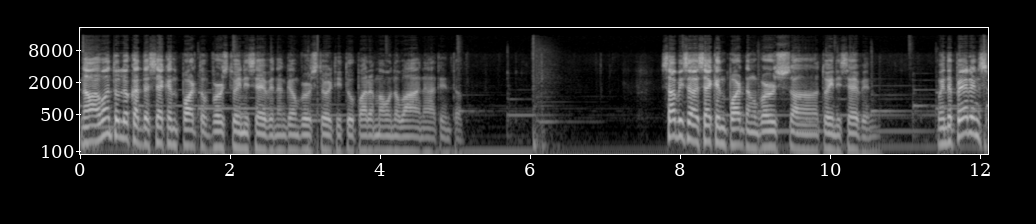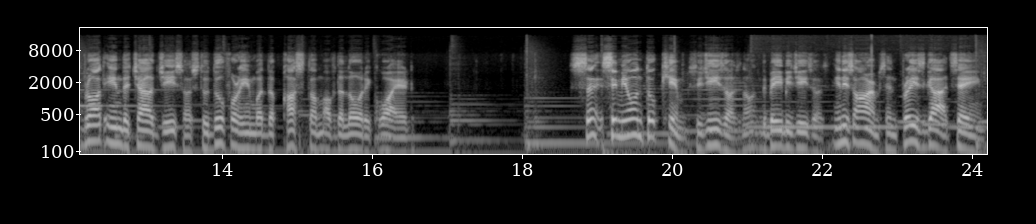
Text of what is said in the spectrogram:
Now, I want to look at the second part of verse 27 hanggang verse 32 para maunawaan natin to. Sabi sa second part ng verse uh, 27, When the parents brought in the child Jesus to do for him what the custom of the law required, Simeon took him, si Jesus, no, the baby Jesus, in his arms and praised God, saying,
